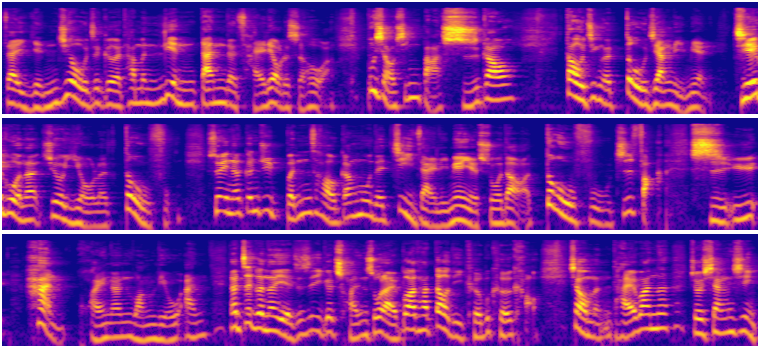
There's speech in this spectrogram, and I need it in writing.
在研究这个他们炼丹的材料的时候啊，不小心把石膏倒进了豆浆里面。结果呢，就有了豆腐。所以呢，根据《本草纲目》的记载，里面也说到啊，豆腐之法始于汉淮南王刘安。那这个呢，也只是一个传说来，不知道它到底可不可考。像我们台湾呢，就相信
